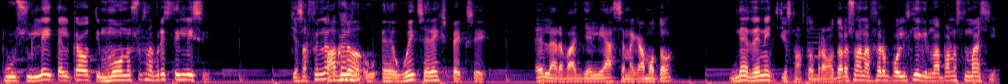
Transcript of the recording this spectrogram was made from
που σου λέει τελικά ότι μόνος σου θα βρεις τη λύση. Και σε αφήνει να το ε, Witcher έχεις παίξει. Έλα, ρε Βαγγελιά, σε μεγαμότο. Ναι, δεν έχει σχέση με αυτό το πράγμα. Τώρα σου αναφέρω πολύ συγκεκριμένα πάνω στη μάχη.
